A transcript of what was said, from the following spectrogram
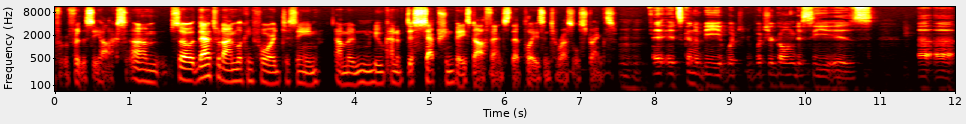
for, for the Seahawks. Um, so that's what I'm looking forward to seeing. Um, a new kind of deception based offense that plays into Russell's strengths. Mm-hmm. It's going to be what what you're going to see is a, a,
